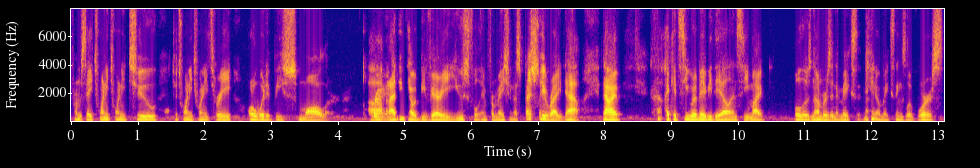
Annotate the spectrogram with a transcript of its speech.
from say 2022 to 2023, or would it be smaller? Um. And I think that would be very useful information, especially right now. Now, I, I could see where maybe the LNC might pull those numbers, and it makes it you know makes things look worse.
